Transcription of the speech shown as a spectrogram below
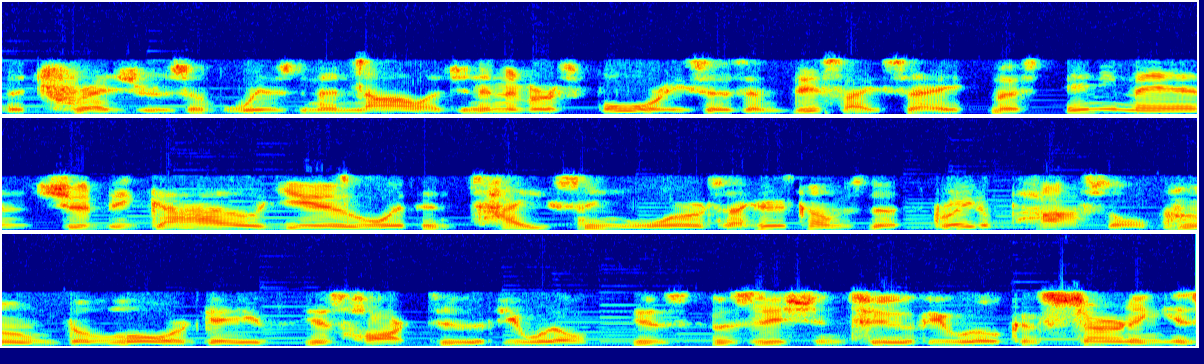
the treasures of wisdom and knowledge. And then in verse 4, He says, And this I say, lest any man should beguile you with enticing words. Now here comes the great apostle whom the Lord gave His heart to, if you will, his position to, if you will, concerning his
